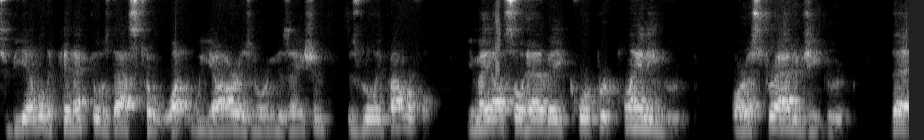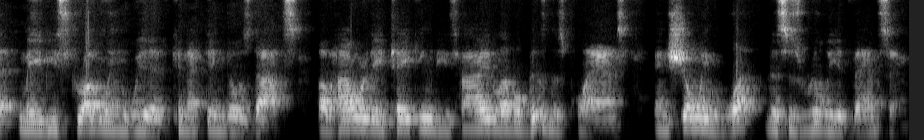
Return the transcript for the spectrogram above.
to be able to connect those dots to what we are as an organization is really powerful. You may also have a corporate planning group or a strategy group that may be struggling with connecting those dots of how are they taking these high level business plans and showing what this is really advancing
